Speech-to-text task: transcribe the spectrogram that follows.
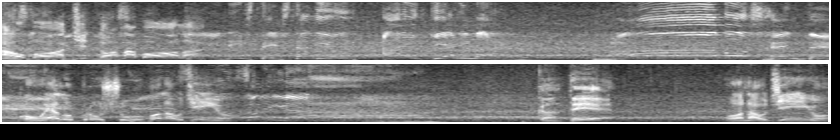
Dá o bote, toma a bola. Com elo bruxo, Ronaldinho. Kanté. Ronaldinho.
